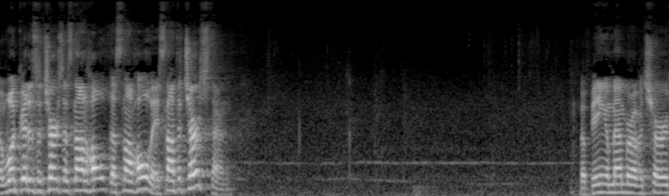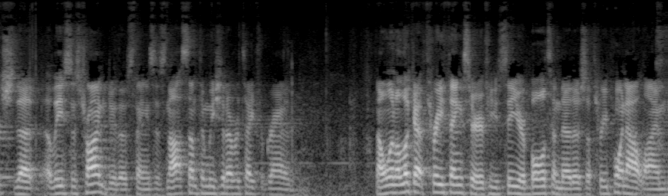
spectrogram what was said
And what good is a church that's not, that's not holy? It's not the church then. But being a member of a church that at least is trying to do those things is not something we should ever take for granted. Now, I want to look at three things here. If you see your bulletin there, there's a three point outline.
